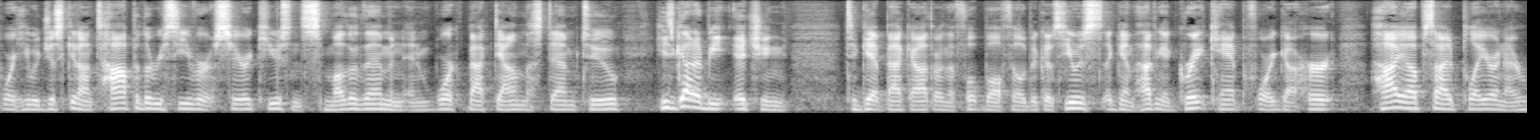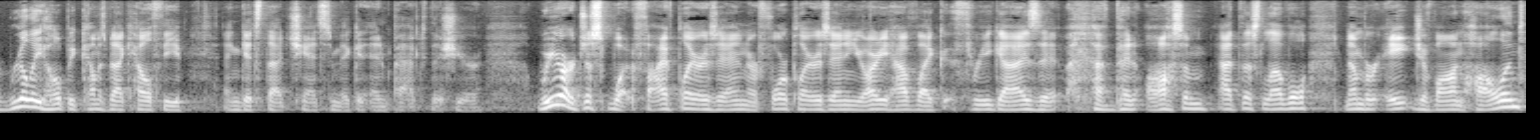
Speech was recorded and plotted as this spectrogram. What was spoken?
where he would just get on top of the receiver at Syracuse and smother them and, and work back down the stem, too. He's got to be itching to get back out there on the football field because he was, again, having a great camp before he got hurt. High upside player, and I really hope he comes back healthy and gets that chance to make an impact this year. We are just, what, five players in or four players in, and you already have like three guys that have been awesome at this level. Number eight, Jevon Holland.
